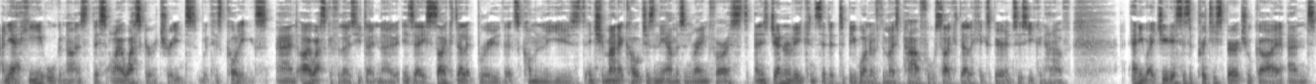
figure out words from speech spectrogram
And yeah, he organized this ayahuasca retreat with his colleagues. And ayahuasca, for those who don't know, is a psychedelic brew that's commonly used in shamanic cultures in the Amazon rainforest and is generally considered to be one of the most powerful psychedelic experiences you can have. Anyway, Julius is a pretty spiritual guy and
